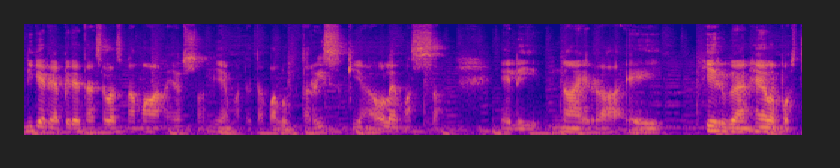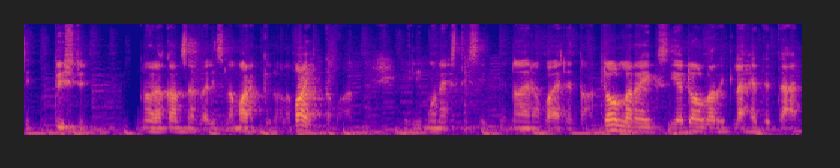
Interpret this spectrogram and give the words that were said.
Nigeria pidetään sellaisena maana, jossa on hieman tätä valuuttariskiä olemassa. Eli nairaa ei hirveän helposti pysty noilla kansainvälisillä markkinoilla vaihtamaan. Eli monesti sitten naira vaihdetaan dollareiksi ja dollarit lähetetään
